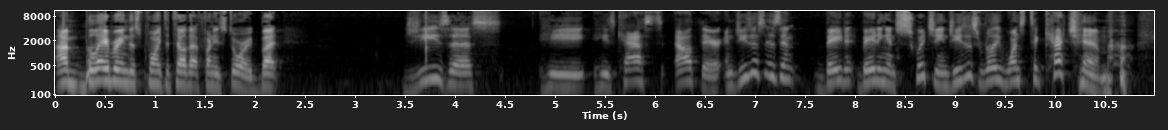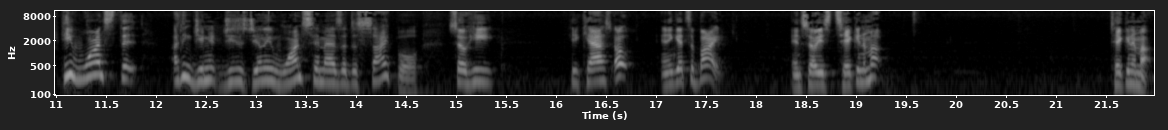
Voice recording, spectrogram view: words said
I'm belaboring this point to tell that funny story, but Jesus, he, he's cast out there, and Jesus isn't bait, baiting and switching. Jesus really wants to catch him. he wants the, I think Jesus genuinely wants him as a disciple. So he, he casts, oh, and he gets a bite. And so he's taking him up. Taking him up.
